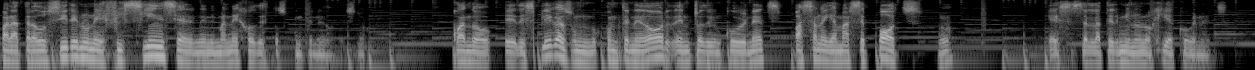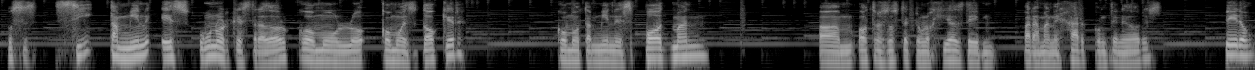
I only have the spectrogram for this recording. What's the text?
para traducir en una eficiencia en el manejo de estos contenedores. Cuando eh, despliegas un contenedor dentro de un Kubernetes, pasan a llamarse pods. ¿no? Esa es la terminología Kubernetes. Entonces, sí, también es un orquestador como, lo, como es Docker, como también es Podman, um, otras dos tecnologías de para manejar contenedores, pero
